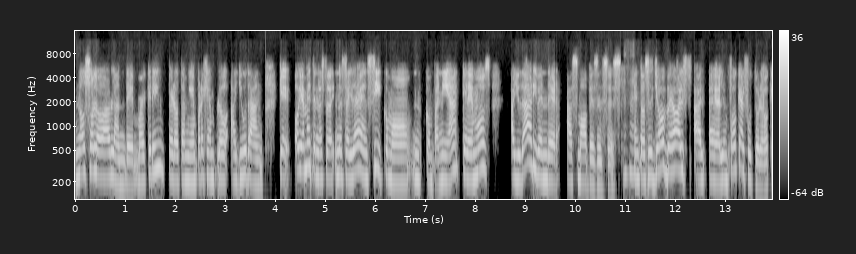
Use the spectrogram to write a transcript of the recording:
no solo hablan de marketing, pero también, por ejemplo, ayudan, que obviamente nuestra, nuestra idea en sí como compañía, queremos ayudar y vender a small businesses. Entonces yo veo el enfoque al futuro, ok,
